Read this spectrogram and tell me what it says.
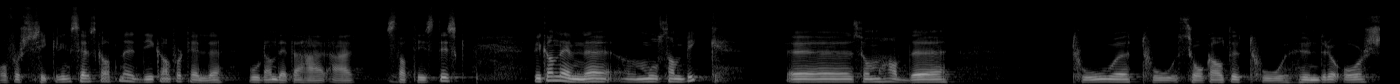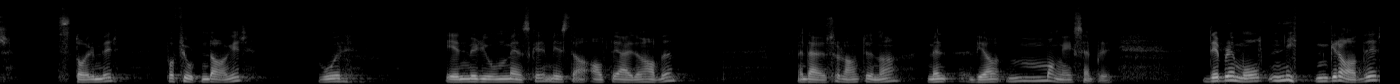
Og forsikringsselskapene de kan fortelle hvordan dette her er statistisk. Vi kan nevne Mosambik, eh, som hadde to, to såkalte 200-årsstormer på 14 dager. Hvor en million mennesker mista alt de eide og hadde. Men det er jo så langt unna. Men vi har mange eksempler. Det ble målt 19 grader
